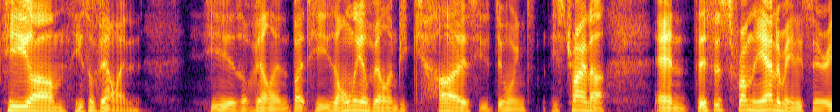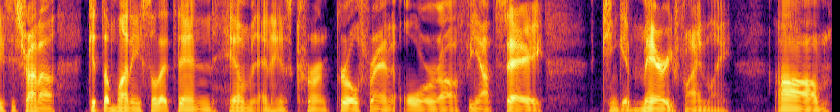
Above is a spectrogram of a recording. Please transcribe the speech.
he um he's a villain. He is a villain but he's only a villain because he's doing he's trying to and this is from the animated series he's trying to get the money so that then him and his current girlfriend or uh, fiance can get married finally um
